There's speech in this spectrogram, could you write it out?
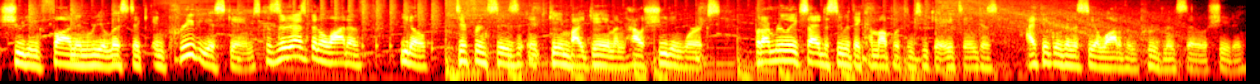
shooting fun and realistic in previous games, because there has been a lot of, you know, differences game by game on how shooting works. But I'm really excited to see what they come up with in 2K18, because I think we're going to see a lot of improvements there with shooting.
